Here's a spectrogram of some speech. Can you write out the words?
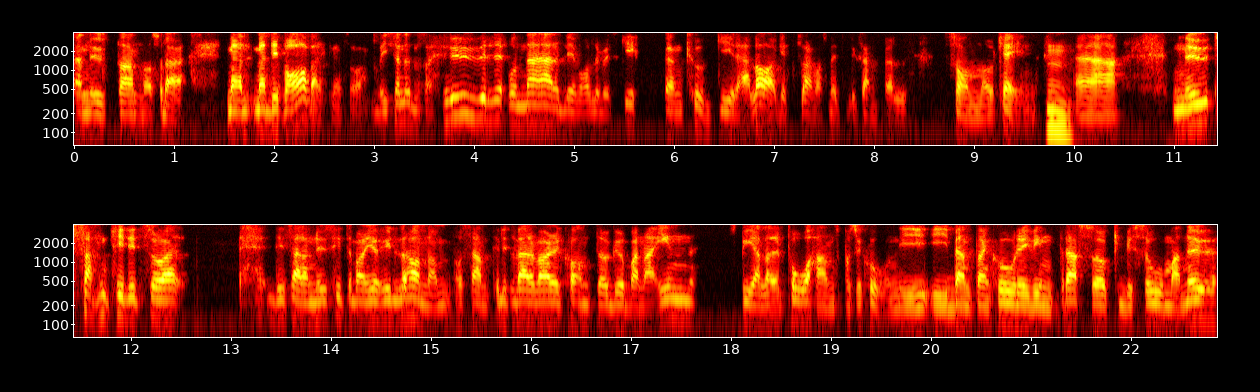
än utan och sådär. Men, men det var verkligen så. Vi kände så här, hur och när blev Oliver Skipp en kugge i det här laget tillsammans med till exempel Son och Kane? Mm. Eh, nu samtidigt så det är så här, nu sitter man och hyllar honom och samtidigt värvar Conte och gubbarna in spelare på hans position. I, i Bentancourt i vintras och Bizuma nu.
